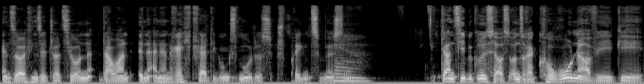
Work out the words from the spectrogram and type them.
in solchen Situationen dauernd in einen Rechtfertigungsmodus springen zu müssen. Ganz liebe Grüße aus unserer Corona-WG.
